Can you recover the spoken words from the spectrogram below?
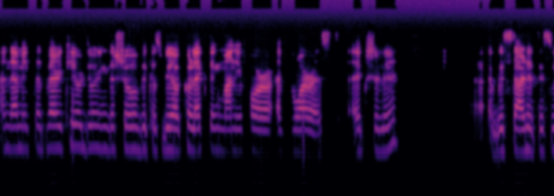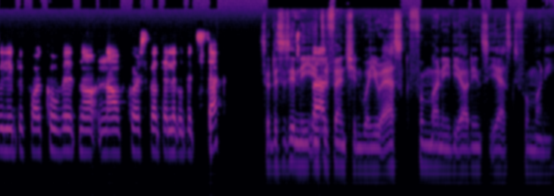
and I make that very clear during the show because we are collecting money for a forest actually. Uh, we started this really before COVID. Now, now of course, got a little bit stuck so this is in the but, intervention where you ask for money, the audience he asks for money.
